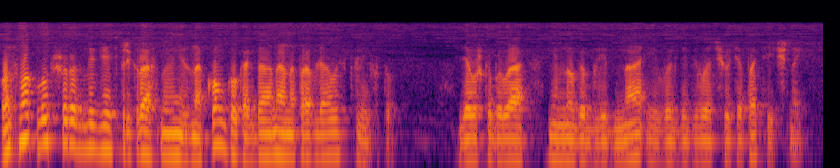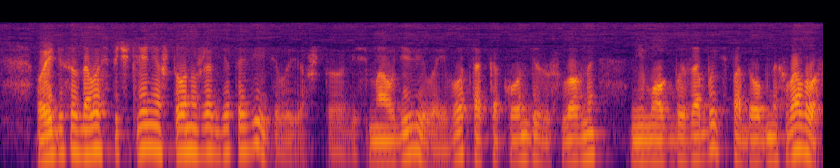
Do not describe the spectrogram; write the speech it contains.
Он смог лучше разглядеть прекрасную незнакомку, когда она направлялась к лифту. Девушка была немного бледна и выглядела чуть апатичной. У Эдди создалось впечатление, что он уже где-то видел ее, что весьма удивило его, так как он, безусловно, не мог бы забыть подобных волос.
